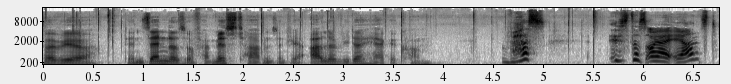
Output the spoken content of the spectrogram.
weil wir den Sender so vermisst haben, sind wir alle wieder hergekommen. Was? Ist das euer Ernst?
